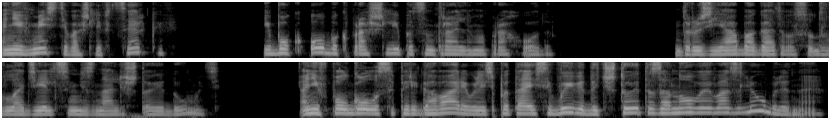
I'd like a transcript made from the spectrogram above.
Они вместе вошли в церковь и бок о бок прошли по центральному проходу. Друзья богатого судовладельца не знали, что и думать. Они в полголоса переговаривались, пытаясь выведать, что это за новая возлюбленная.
